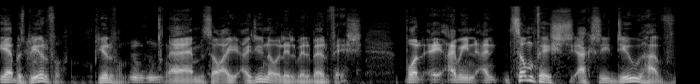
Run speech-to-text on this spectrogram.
Yeah, it was beautiful, beautiful. Um, so I, I do know a little bit about fish, but I- I mean, and some fish actually do have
